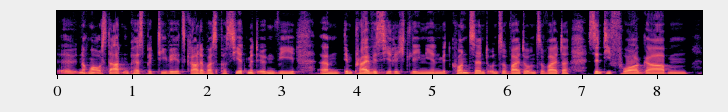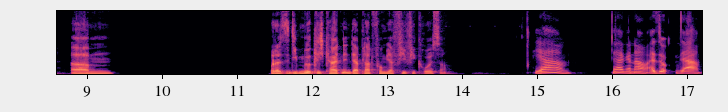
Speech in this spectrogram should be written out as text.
äh, nochmal aus Datenperspektive jetzt gerade was passiert mit irgendwie ähm, den Privacy-Richtlinien, mit Consent und so weiter und so weiter, sind die Vorgaben ähm, oder sind die Möglichkeiten in der Plattform ja viel, viel größer. Ja, ja, genau. Also ja,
